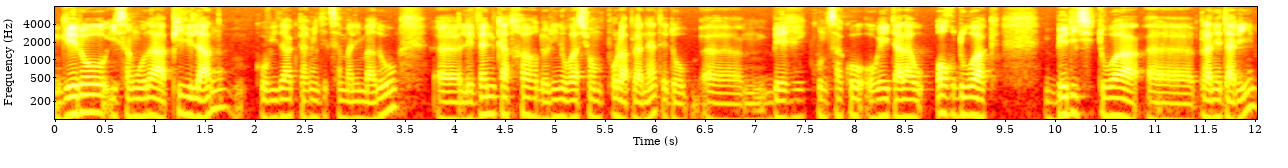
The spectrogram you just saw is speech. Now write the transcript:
Gero izango da apirilan, COVID-ak permititzen balin badu, uh, le 24 heures de l'innovation pour la planète, edo uh, berrikuntzako hogeita lau orduak berizitua uh, planetari,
